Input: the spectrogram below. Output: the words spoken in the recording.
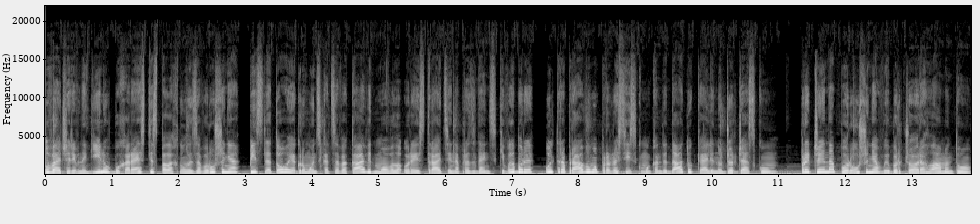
Увечері в неділю в Бухаресті спалахнули заворушення після того, як румунська ЦВК відмовила у реєстрації на президентські вибори ультраправому проросійському кандидату Келіну Джорджеску. Причина порушення виборчого регламенту.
